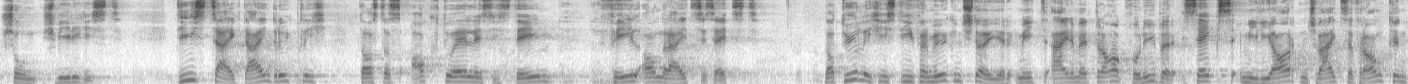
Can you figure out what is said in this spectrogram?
schon schwierig ist. Dies zeigt eindrücklich, dass das aktuelle System Fehlanreize setzt. Natürlich ist die Vermögensteuer mit einem Ertrag von über 6 Milliarden Schweizer Franken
